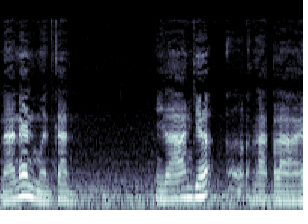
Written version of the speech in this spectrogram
หนาแน่นเหมือนกัน มีร้านเยอะหลากหลาย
